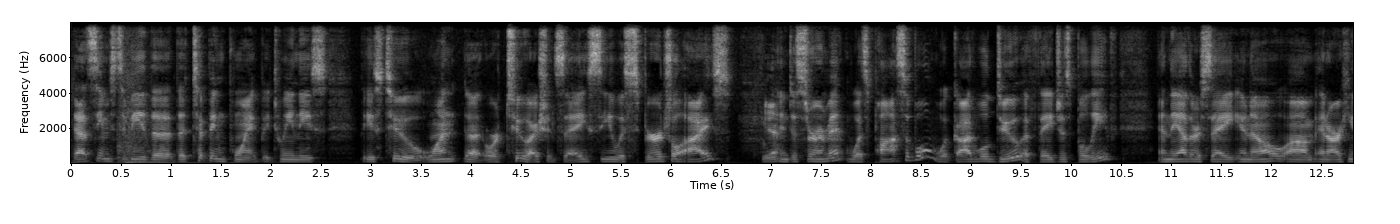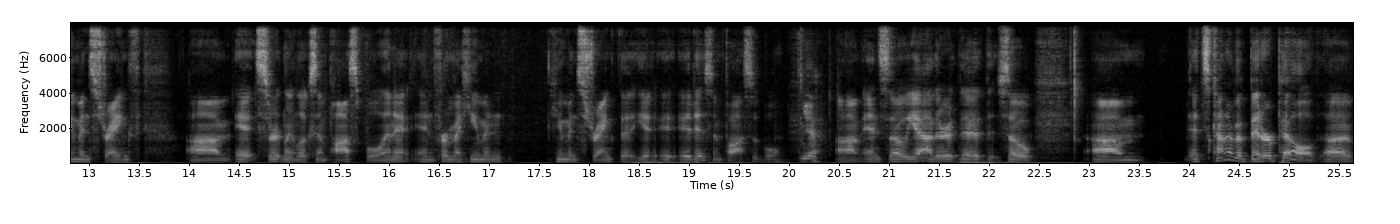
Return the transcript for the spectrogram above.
that seems to be the the tipping point between these these two. One uh, or two, I should say, see with spiritual eyes Yeah. and discernment what's possible, what God will do if they just believe, and the other say, you know, um, in our human strength, um, it certainly looks impossible, and it and from a human human strength, it, it, it is impossible. Yeah. Um, and so yeah, they're so um, it's kind of a bitter pill, uh,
